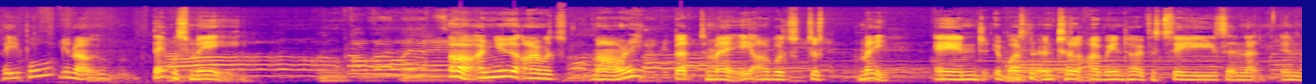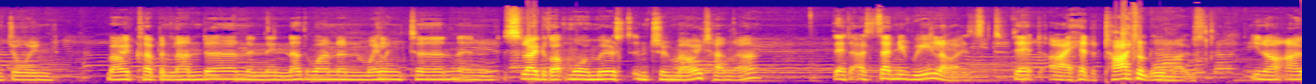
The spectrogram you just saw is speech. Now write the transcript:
people, you know, that was me. Ah, Oh, I knew I was Maori, but to me, I was just me. And it wasn't until I went overseas and, and joined Maori Club in London and then another one in Wellington and slowly got more immersed into Maoritanga that I suddenly realised that I had a title almost. You know, I,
